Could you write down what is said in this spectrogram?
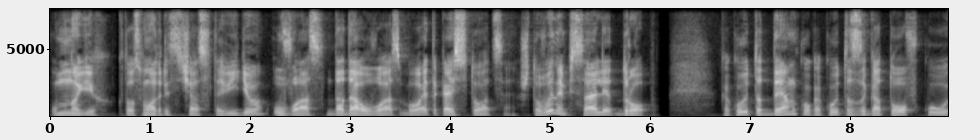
у многих, кто смотрит сейчас это видео, у вас, да-да, у вас, бывает такая ситуация, что вы написали дроп, какую-то демку, какую-то заготовку,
